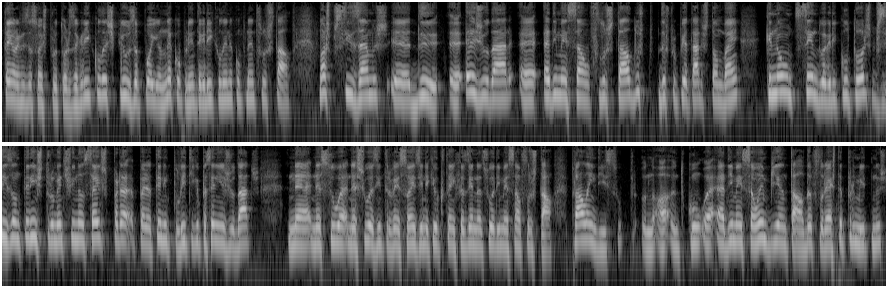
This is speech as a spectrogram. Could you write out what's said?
tem organizações de produtores agrícolas que os apoiam na componente agrícola e na componente florestal. Nós precisamos uh, de uh, ajudar a dimensão florestal dos, dos proprietários também que, não sendo agricultores, uhum. precisam ter instrumentos financeiros para, para terem política, para serem ajudados na, na sua, nas suas intervenções e naquilo que têm a fazer na sua dimensão florestal. Para além disso, a, a dimensão ambiental da floresta permite-nos,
